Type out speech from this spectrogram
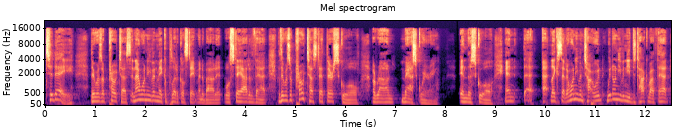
today there was a protest and I won't even make a political statement about it. We'll stay out of that. But there was a protest at their school around mask wearing in the school. And that, Uh, like I said, I won't even talk, we don't even need to talk about that,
